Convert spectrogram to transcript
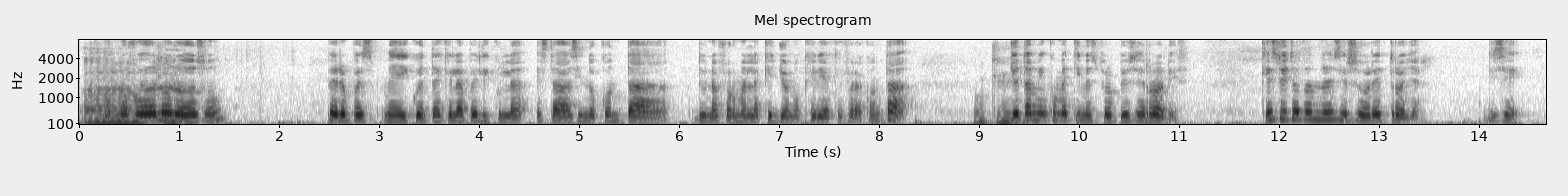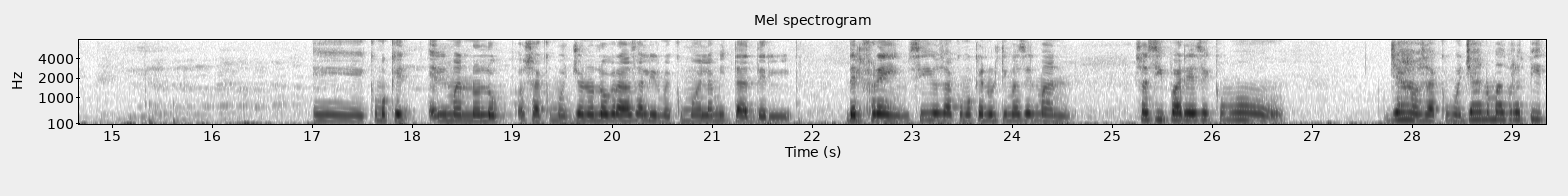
Como Ah, no fue doloroso, pero pues me di cuenta de que la película estaba siendo contada de una forma en la que yo no quería que fuera contada. Ok. Yo también cometí mis propios errores. ¿Qué estoy tratando de decir sobre Troya? Dice, eh, como que el man no lo, o sea, como yo no lograba salirme como de la mitad del, del frame, sí, o sea, como que en últimas el man, o sea, sí parece como, ya, o sea, como ya nomás Brad Pitt,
